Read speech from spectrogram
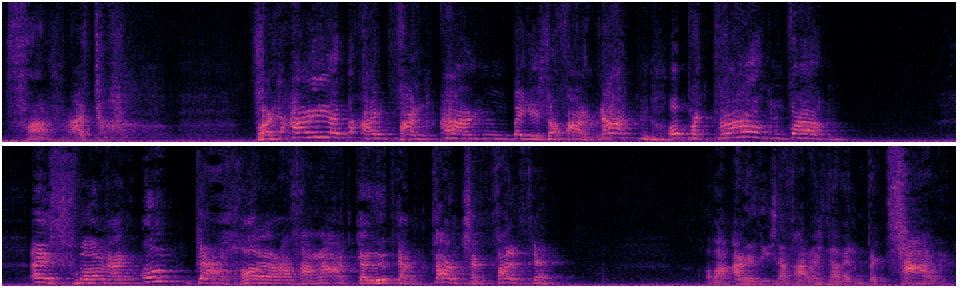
Verräter! Von allem Anfang an bin ich so verraten und betrogen worden. Es wurde ein ungeheurer Verrat geübt am deutschen Volke. Aber alle diese Verräter werden bezahlen.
